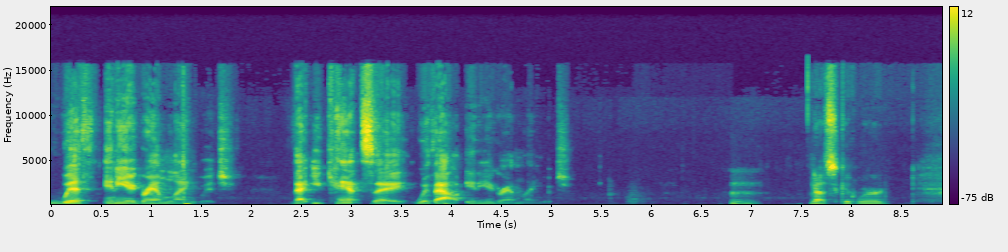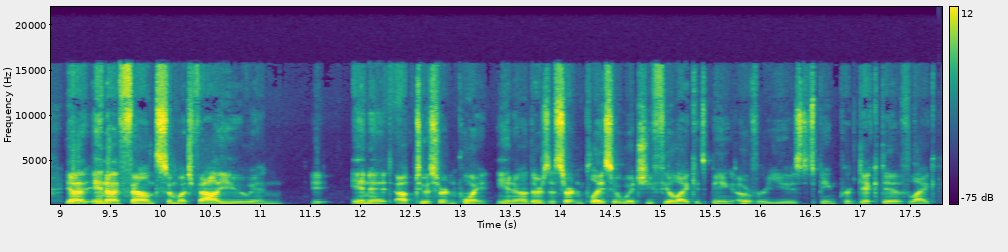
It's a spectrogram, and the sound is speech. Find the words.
with enneagram language that you can't say without Enneagram language. Hmm. That's a good word. Yeah, and I've found so much value in in it up to a certain point. You know, there's a certain place at which you feel like it's being overused, it's being predictive, like,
